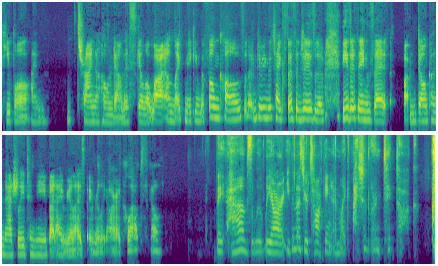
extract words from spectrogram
people, I'm trying to hone down this skill a lot. I'm like making the phone calls and I'm doing the text messages. And I'm, these are things that don't come naturally to me, but I realize they really are a collapse skill. They absolutely are. Even as you're talking, I'm like, I should learn TikTok.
